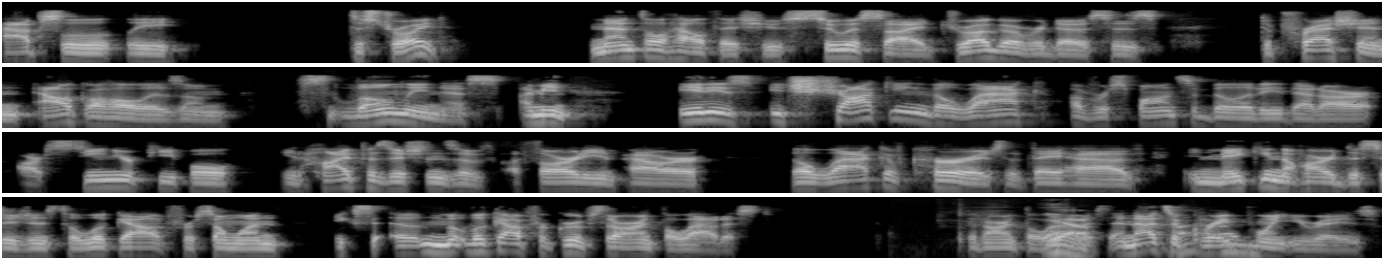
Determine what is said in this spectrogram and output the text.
absolutely destroyed. Mental health issues, suicide, drug overdoses, depression, alcoholism, loneliness. I mean, it is it's shocking the lack of responsibility that our our senior people in high positions of authority and power, the lack of courage that they have in making the hard decisions to look out for someone, uh, look out for groups that aren't the loudest, that aren't the loudest, yeah. and that's a great I, point you raise.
